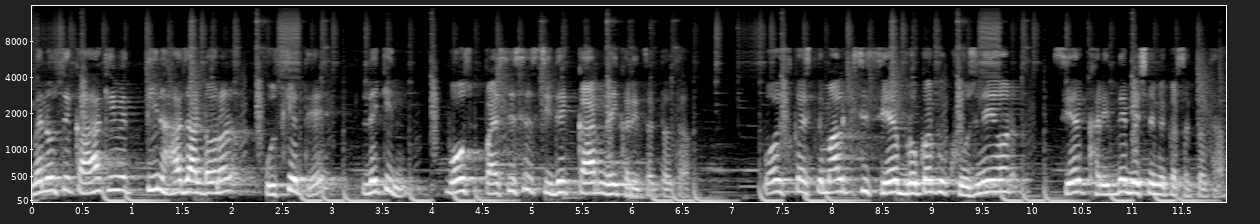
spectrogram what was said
मैंने उससे कहा कि वे तीन हज़ार डॉलर उसके थे, लेकिन वो उस पैसे से सीधे कार नहीं खरीद सकता था। वो इसका इस्तेमाल किसी शेयर ब्रोकर को खोजने और शेयर खरीदने बेचने में कर सकता था।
